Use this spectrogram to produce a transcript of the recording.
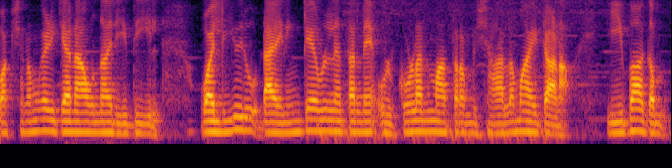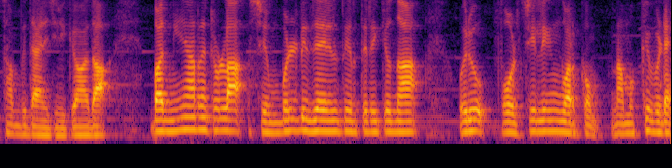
ഭക്ഷണം കഴിക്കാനാവുന്ന രീതിയിൽ വലിയൊരു ഡൈനിങ് ടേബിളിനെ തന്നെ ഉൾക്കൊള്ളാൻ മാത്രം വിശാലമായിട്ടാണ് ഈ ഭാഗം സംവിധാനിച്ചിരിക്കുന്നത്. ഭംഗിയാർന്നിട്ടുള്ള സിമ്പിൾ ഡിസൈനിൽ തീർത്തിരിക്കുന്ന ഒരു ഫോൾ സീലിംഗ് വർക്കും നമുക്കിവിടെ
